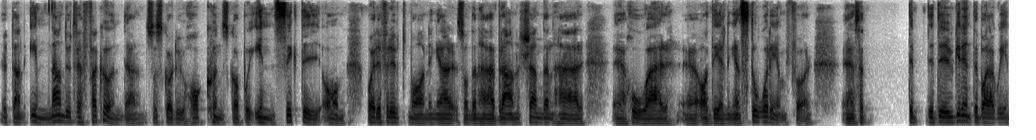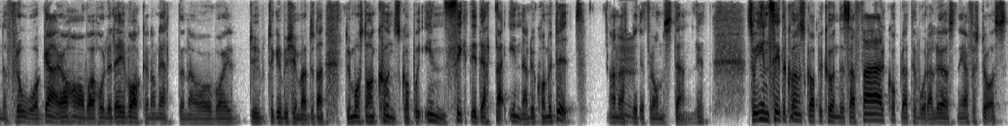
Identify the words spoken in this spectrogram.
utan innan du träffar kunden så ska du ha kunskap och insikt i om vad är det för utmaningar som den här branschen, den här eh, HR-avdelningen eh, står inför. Så det, det duger inte bara att gå in och fråga, jaha vad håller dig vaken om nätterna och vad är du tycker är bekymrat, utan du måste ha en kunskap och insikt i detta innan du kommer dit. Annars mm. blir det för omständligt. Så insikt och kunskap i kundens affär kopplat till våra lösningar förstås.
